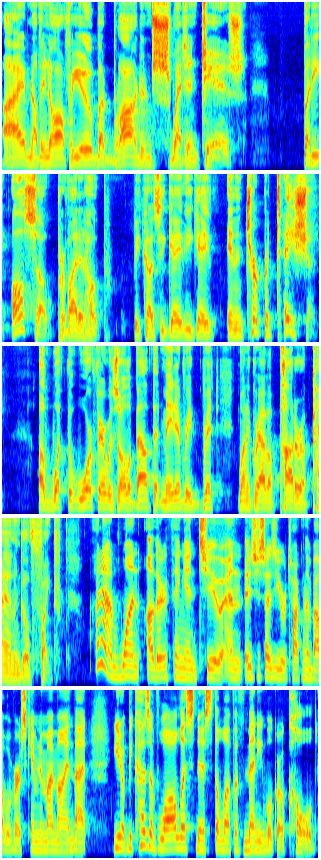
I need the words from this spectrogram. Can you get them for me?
I have nothing to offer you but blood and sweat and tears. But he also provided hope because he gave, he gave an interpretation of what the warfare was all about that made every Brit want to grab a pot or a pan and go fight. I'm gonna add one other thing in too, and it's just as you were talking, the Bible verse came to my mind that you know because of lawlessness, the love of many will grow cold.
